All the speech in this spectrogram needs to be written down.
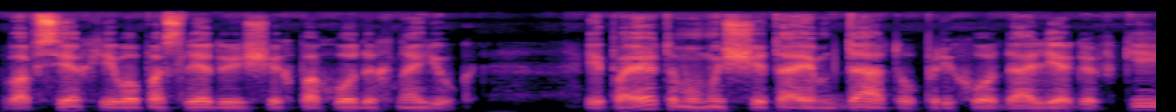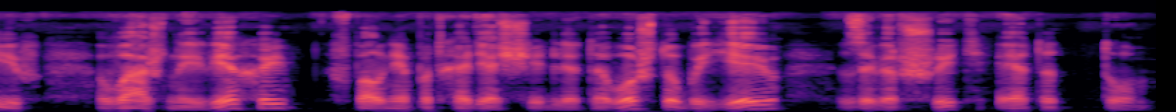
во всех его последующих походах на юг, и поэтому мы считаем дату прихода Олега в Киев важной вехой, вполне подходящей для того, чтобы ею завершить этот том.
